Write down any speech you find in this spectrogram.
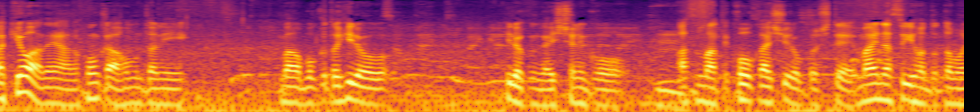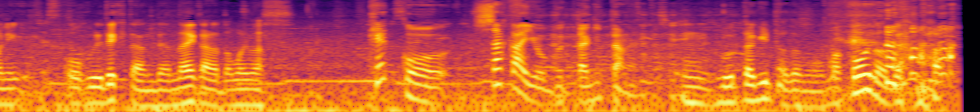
まあ、今日はねあの今回は本当に、まあ、僕とヒロヒロ君が一緒にこう、うん。集まって公開収録をしてマイナスイオンとともにお送りできたんではないかなと思います。結構社会をぶった切ったのようん、ぶった切ったと思う、まあ、こういうのってやっぱ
